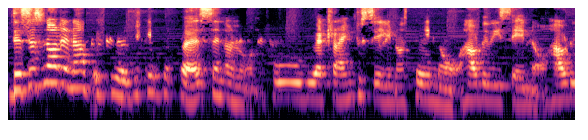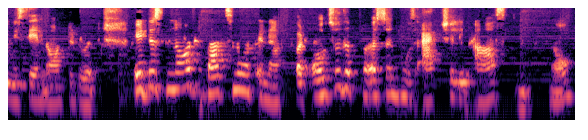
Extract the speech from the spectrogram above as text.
this is not enough if you educate the person alone who we are trying to say you know say no. How do we say no? How do we say not to do it? It is not that's not enough. But also the person who's actually asking you know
